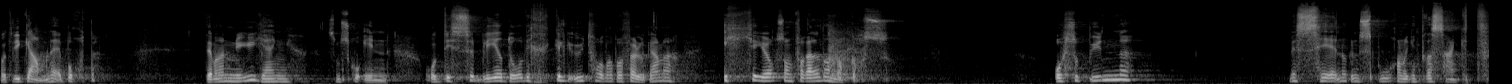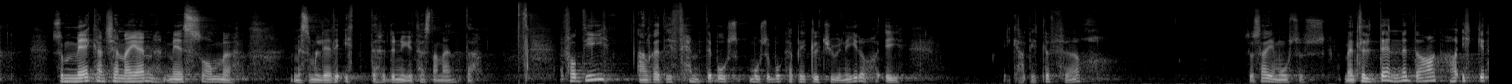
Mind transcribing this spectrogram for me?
og at de gamle er borte. Det var en ny gjeng som skulle inn. Og disse blir da virkelig utfordra på følgende Ikke gjør som foreldrene deres. Og så begynner vi å se noen spor av noe interessant som vi kan kjenne igjen, vi som, vi som lever etter Det nye testamentet. Fordi allerede i 5. Mosebok kapittel 29, da, i, i kapittelet før, så sier Moses.: Men til denne dag har ikke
